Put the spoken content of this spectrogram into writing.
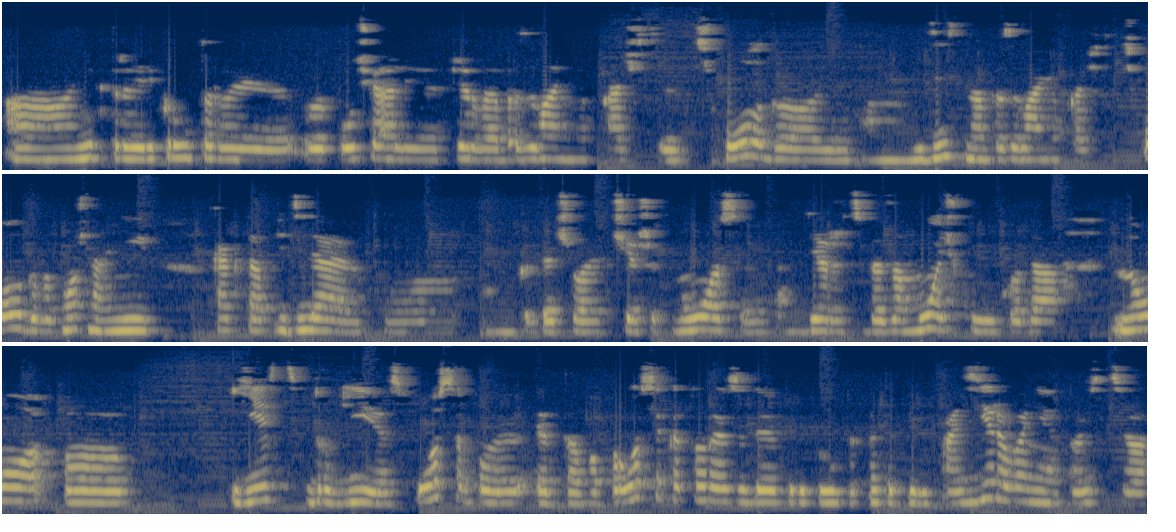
а, некоторые рекрутеры э, получали первое образование в качестве психолога или там, единственное образование в качестве психолога. Возможно, они как-то определяют, э, когда человек чешет нос или там, держит себя за мочку, куда. Но э, есть другие способы. Это вопросы, которые задает рекрутер, это перефразирование, то есть э,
